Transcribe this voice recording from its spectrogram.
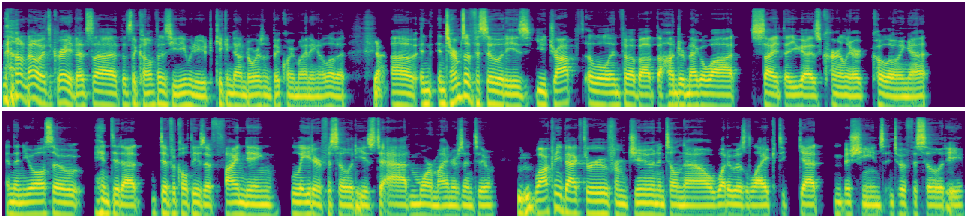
No, no, it's great. That's uh, that's the confidence you need when you're kicking down doors on Bitcoin mining. I love it. Yeah. Uh, in in terms of facilities, you dropped a little info about the hundred megawatt site that you guys currently are coloing at, and then you also hinted at difficulties of finding later facilities to add more miners into. Mm-hmm. Walk me back through from June until now what it was like to get machines into a facility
